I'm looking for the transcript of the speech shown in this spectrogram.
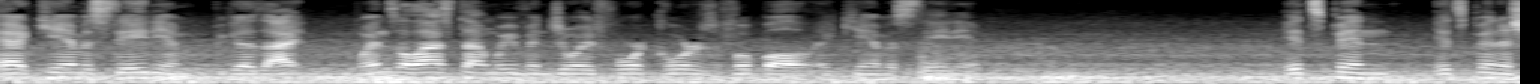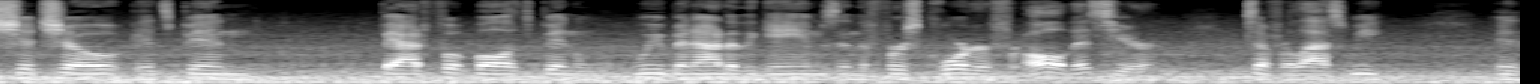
at Canvas Stadium because I when's the last time we've enjoyed four quarters of football at Canvas Stadium? It's been it's been a shit show. It's been bad football. It's been we've been out of the games in the first quarter for all this year, except for last week. It,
